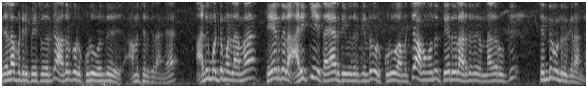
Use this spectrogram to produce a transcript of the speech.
இதெல்லாம் பற்றி பேசுவதற்கு அதற்கு ஒரு குழு வந்து அமைச்சிருக்கிறாங்க. அது மட்டும் இல்லாமல் தேர்தல் அறிக்கையை தயார் செய்வதற்கு என்று ஒரு குழு அமைச்சு அவங்க வந்து தேர்தல் அடுத்த நகர்வுக்கு சென்று கொண்டிருக்கிறாங்க.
